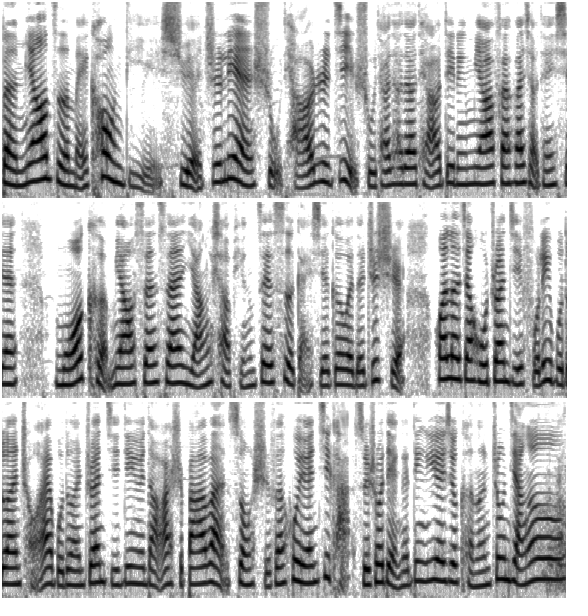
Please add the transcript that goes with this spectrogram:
本喵子没空的雪之恋薯条日记薯条条条条地灵喵翻翻小天仙魔可喵三三杨小平 Z 四感谢各位的支持，欢乐江湖专辑福利不断，宠爱不断，专辑订阅到二十八万送十份会员季卡，随手点个订阅就可能中奖哦。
